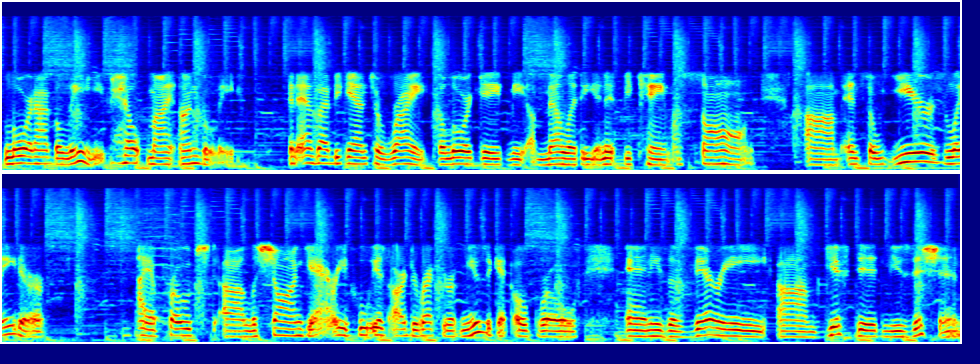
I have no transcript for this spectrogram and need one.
Lord, I believe. Help my unbelief. And as I began to write, the Lord gave me a melody and it became a song. Um, and so years later, I approached uh, LaShawn Gary, who is our director of music at Oak Grove, and he's a very um, gifted musician.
